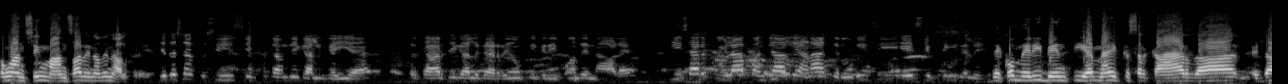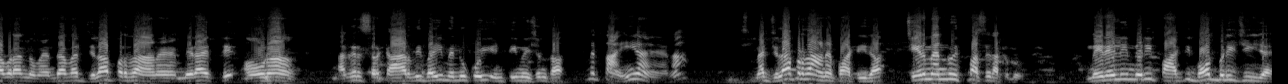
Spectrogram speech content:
ਭਗਵੰਤ ਸਿੰਘ ਮਾਨ ਸਾਹਿਬ ਇਹਨਾਂ ਦੇ ਨਾਲ ਖੜੇ ਹੈ ਜਦੋਂ ਸਰ ਤੁਸੀਂ ਸ਼ਿਫਟ ਕਰਨ ਦੀ ਗੱਲ ਕਹੀ ਹੈ ਸਰਕਾਰ ਦੀ ਗੱਲ ਕਰ ਰਹੇ ਹੋ ਕਿ ਗਰੀਬਾਂ ਦੇ ਨਾਲ ਹੈ। ਕੀ ਸਰ ਪੀਲਾ ਪੰਜਾ ਲਿਆਣਾ ਜ਼ਰੂਰੀ ਸੀ ਇਹ ਸ਼ਿਫਟਿੰਗ ਦੇ ਲਈ? ਦੇਖੋ ਮੇਰੀ ਬੇਨਤੀ ਹੈ ਮੈਂ ਇੱਕ ਸਰਕਾਰ ਦਾ ਐਡਾ ਬੜਾ ਨੁਮਾਇੰਦਾ ਮੈਂ ਜ਼ਿਲ੍ਹਾ ਪ੍ਰਧਾਨ ਹੈ ਮੇਰਾ ਇੱਥੇ ਆਉਣਾ। ਅਗਰ ਸਰਕਾਰ ਦੀ ਬਈ ਮੈਨੂੰ ਕੋਈ ਇੰਟੀਮੇਸ਼ਨ ਥਾ ਮੈਂ ਤਾਂ ਹੀ ਆਇਆ ਨਾ। ਮੈਂ ਜ਼ਿਲ੍ਹਾ ਪ੍ਰਧਾਨ ਹੈ ਪਾਰਟੀ ਦਾ ਚੇਅਰਮੈਨ ਨੂੰ ਇੱਕ ਪਾਸੇ ਰੱਖ ਦਿਓ। ਮੇਰੇ ਲਈ ਮੇਰੀ ਪਾਰਟੀ ਬਹੁਤ ਬੜੀ ਚੀਜ਼ ਹੈ।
